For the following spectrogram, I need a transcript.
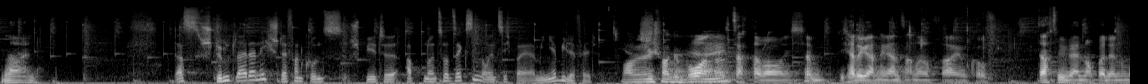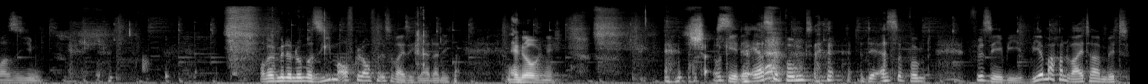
Nein. Das stimmt leider nicht. Stefan Kunz spielte ab 1996 bei Arminia Bielefeld. Waren wir nicht mal geboren, ne? Ich dachte aber auch nicht. Ich, hab, ich hatte gerade eine ganz andere Frage im Kopf. Ich dachte, wir wären noch bei der Nummer 7. Ob er mit der Nummer 7 aufgelaufen ist, weiß ich leider nicht. Ja, glaube ich nicht. Scheiße. Okay, der erste Punkt, der erste Punkt für Sebi. Wir machen weiter mit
